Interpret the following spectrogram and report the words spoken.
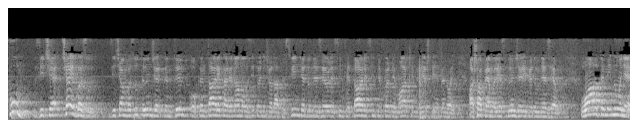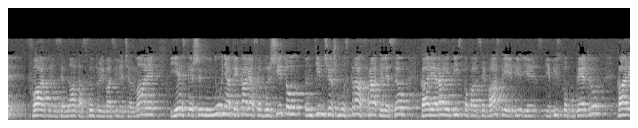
cum? Zice, ce ai văzut? Zice, am văzut îngeri cântând o cântare care n-am auzit-o niciodată. Sfinte Dumnezeule, Sfinte tare, Sfinte fără de moarte, miluiește-ne pe noi. Așa preamăresc îngerii pe Dumnezeu. O altă minune foarte însemnată a Sfântului Vasile cel Mare este și minunea pe care a săvârșit-o în timp ce își mustra fratele său, care era episcop al Sevastriei, episcopul Petru, care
